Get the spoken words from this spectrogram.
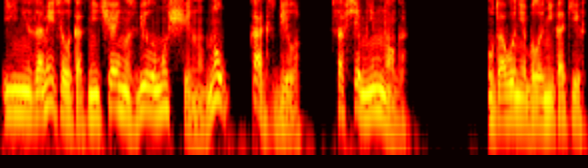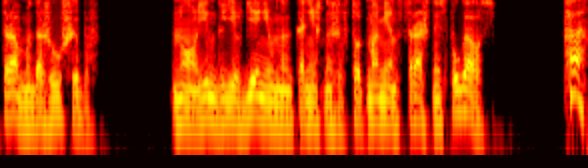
и не заметила, как нечаянно сбила мужчину. Ну, как сбила? Совсем немного. У того не было никаких травм и даже ушибов. Но Инга Евгеньевна, конечно же, в тот момент страшно испугалась. «Ха!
